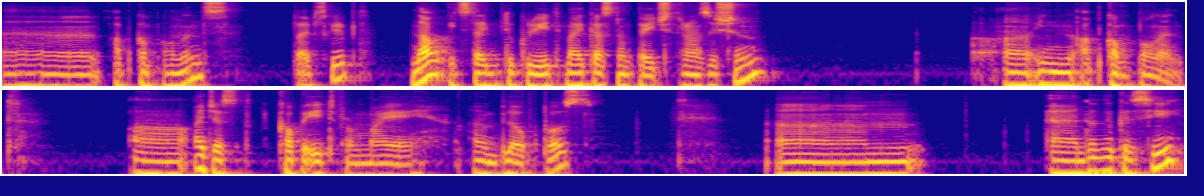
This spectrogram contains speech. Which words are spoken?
uh, app components TypeScript. Now it's time to create my custom page transition uh, in app component. Uh, I just copy it from my blog post. Um, and as you can see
